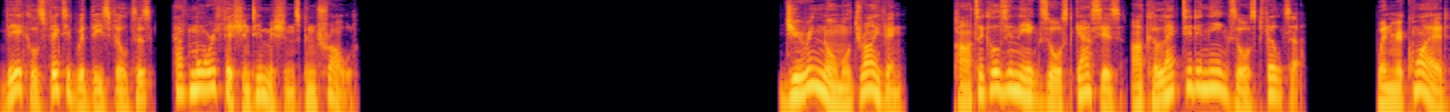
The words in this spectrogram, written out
Vehicles fitted with these filters have more efficient emissions control. During normal driving, particles in the exhaust gases are collected in the exhaust filter. When required,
